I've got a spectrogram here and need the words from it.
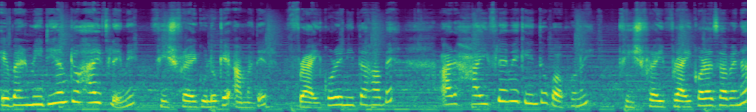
এবার মিডিয়াম টু হাই ফ্লেমে ফিশ ফ্রাইগুলোকে আমাদের ফ্রাই করে নিতে হবে। আর হাই ফ্লেমে কিন্তু কখনোই ফিশ ফ্রাই ফ্রাই করা যাবে না।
